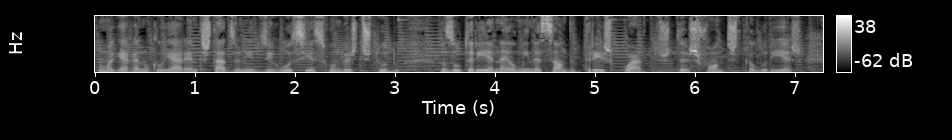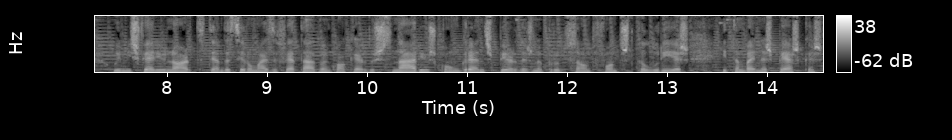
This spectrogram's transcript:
Numa guerra nuclear entre Estados Unidos e Rússia, segundo este estudo, resultaria na eliminação de 3 quartos das fontes de calorias. O hemisfério norte tende a ser o mais afetado em qualquer dos cenários, com grandes perdas na produção de fontes de calorias e também nas pescas.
